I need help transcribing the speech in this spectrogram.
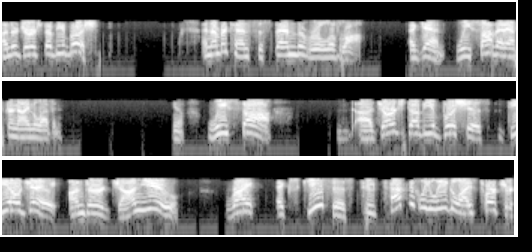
under George W. Bush. And number 10, suspend the rule of law. Again, we saw that after 9-11. You know, we saw uh, George W. Bush's DOJ under John Yoo write excuses to technically legalize torture,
